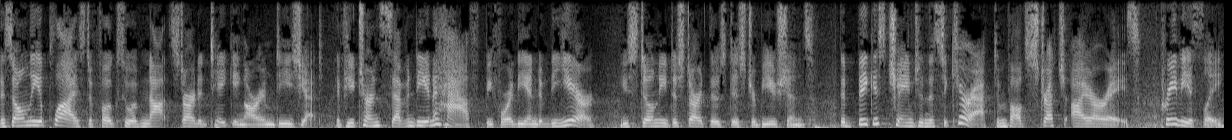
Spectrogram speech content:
This only applies to folks who have not started taking RMDs yet. If you turn 70 and a half before the end of the year, you still need to start those distributions. The biggest change in the Secure Act involves stretch IRAs. Previously,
